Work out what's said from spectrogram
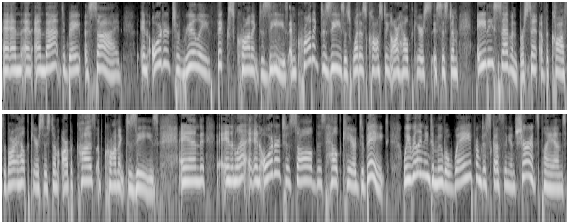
And, and, and that debate aside, in order to really fix chronic disease, and chronic disease is what is costing our healthcare system 87% of the costs of our healthcare system are because of chronic disease. And in, in order to solve this healthcare debate, we really need to move away from discussing insurance plans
